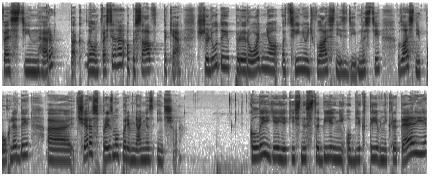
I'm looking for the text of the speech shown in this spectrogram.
Фестінгер, так, Леон Фестінгер описав таке, що люди природньо оцінюють власні здібності, власні погляди е, через призму порівняння з іншими коли є якісь нестабільні об'єктивні критерії,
